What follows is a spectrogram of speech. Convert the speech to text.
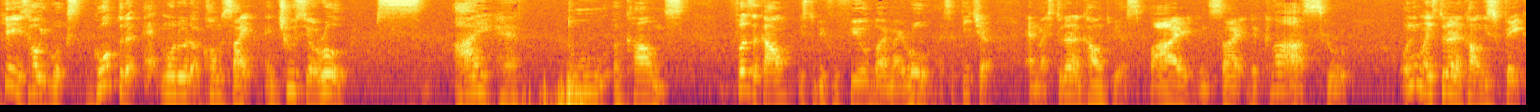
Here is how it works. Go to the edmodo.com site and choose your role. Psst, I have two accounts. First account is to be fulfilled by my role as a teacher and my student account to be a spy inside the class group. Only my student account is fake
